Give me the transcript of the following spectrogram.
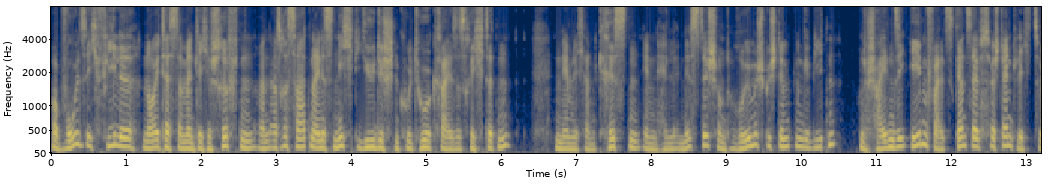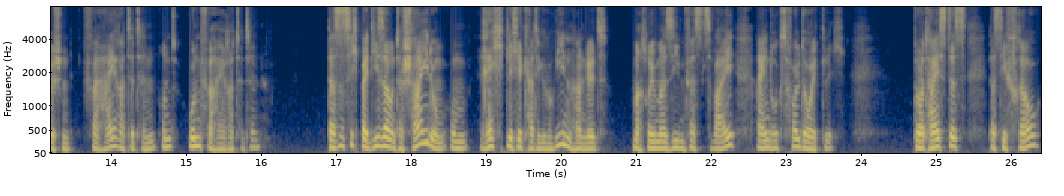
Obwohl sich viele neutestamentliche Schriften an Adressaten eines nicht-jüdischen Kulturkreises richteten, nämlich an Christen in hellenistisch und römisch bestimmten Gebieten, unterscheiden sie ebenfalls ganz selbstverständlich zwischen Verheirateten und Unverheirateten. Dass es sich bei dieser Unterscheidung um rechtliche Kategorien handelt, macht Römer 7, Vers 2 eindrucksvoll deutlich. Dort heißt es, dass die Frau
